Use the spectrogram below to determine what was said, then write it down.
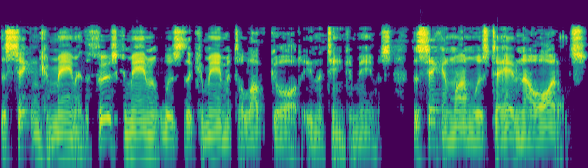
The second commandment, the first commandment was the commandment to love God in the Ten Commandments. The second one was to have no idols.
